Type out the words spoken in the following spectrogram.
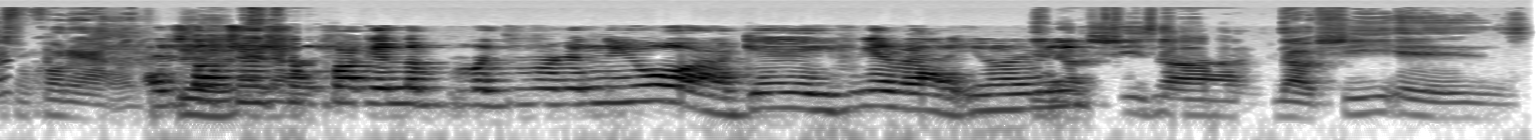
She's from Coney Island. I just Yeah. thought she was And, uh, from fucking the like fucking New York. Hey, forget about it. You know what I You know, mean? she's uh no, she is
